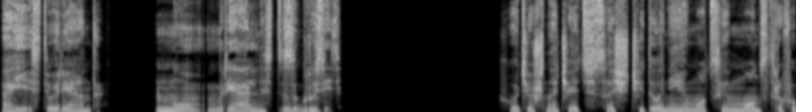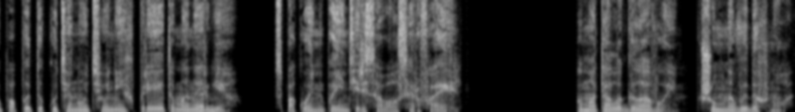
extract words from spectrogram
«А есть варианты?» «Ну, реальность загрузить». «Хочешь начать со считывания эмоций монстров и попыток утянуть у них при этом энергию?» — спокойно поинтересовался Рафаэль. Помотала головой, шумно выдохнула.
